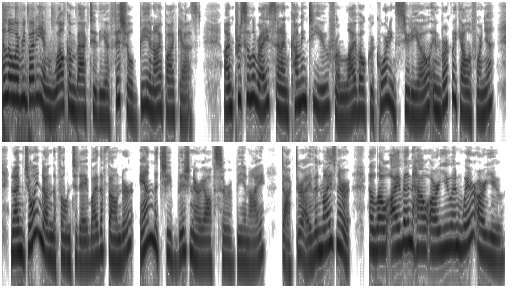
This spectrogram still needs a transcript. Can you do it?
Hello, everybody, and welcome back to the official BNI podcast. I'm Priscilla Rice, and I'm coming to you from Live Oak Recording Studio in Berkeley, California. And I'm joined on the phone today by the founder and the chief visionary officer of BNI, Dr. Ivan Misner. Hello, Ivan. How are you, and where are you?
